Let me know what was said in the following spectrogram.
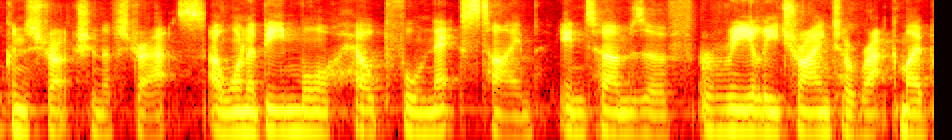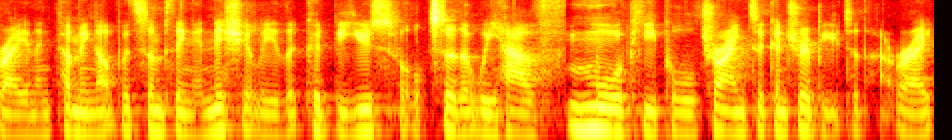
construction of strats, I want to be more helpful next time in terms of really trying to rack my brain and coming up with something initially that could be useful so that we have more people trying to contribute to that, right?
